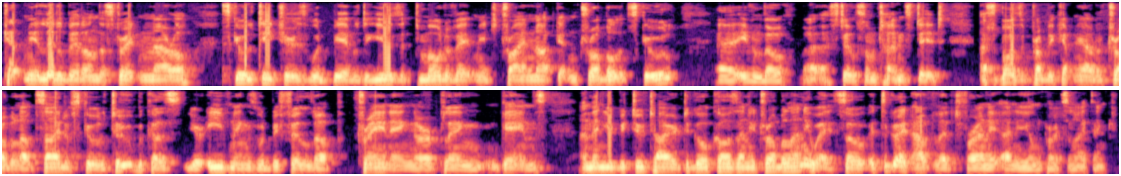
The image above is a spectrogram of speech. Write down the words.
kept me a little bit on the straight and narrow. School teachers would be able to use it to motivate me to try and not get in trouble at school uh, even though I still sometimes did. I suppose it probably kept me out of trouble outside of school too, because your evenings would be filled up training or playing games, and then you'd be too tired to go cause any trouble anyway. So it's a great outlet for any any young person, I think.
